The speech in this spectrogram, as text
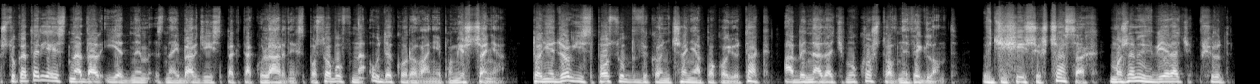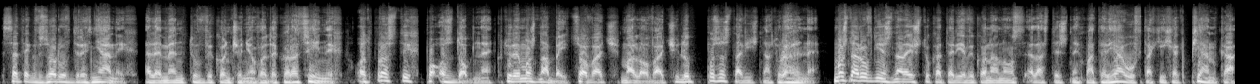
sztukateria jest nadal jednym z najbardziej spektakularnych sposobów na udekorowanie pomieszczenia. To niedrogi sposób wykończenia pokoju tak, aby nadać mu kosztowny wygląd. W dzisiejszych czasach możemy wybierać wśród setek wzorów drewnianych, elementów wykończeniowo-dekoracyjnych, od prostych po ozdobne, które można bejcować, malować lub pozostawić naturalne. Można również znaleźć sztukaterię wykonaną z elastycznych materiałów, takich jak pianka,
